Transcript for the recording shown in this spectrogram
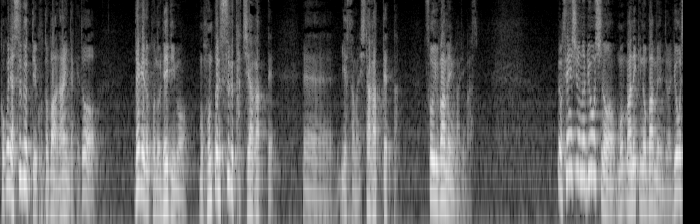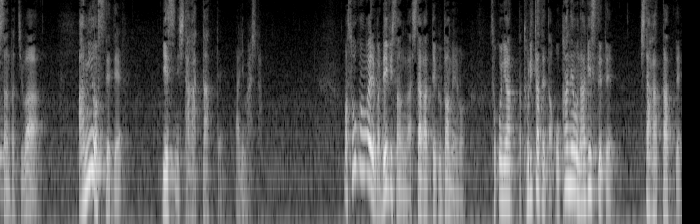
ここにはすぐっていう言葉はないんだけどだけどこのレビももう本当にすぐ立ち上がって、えー、イエス様に従ってった。そういう場面があります。でも先週の漁師の招きの場面では漁師さんたちは網を捨ててイエスに従ったってありました。まあ、そう考えればレビさんが従っていく場面をそこにあった取り立てたお金を投げ捨てて従ったって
